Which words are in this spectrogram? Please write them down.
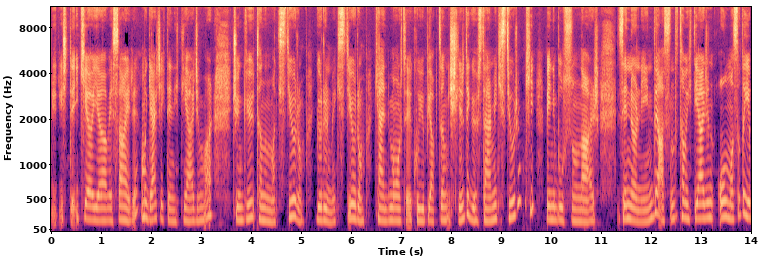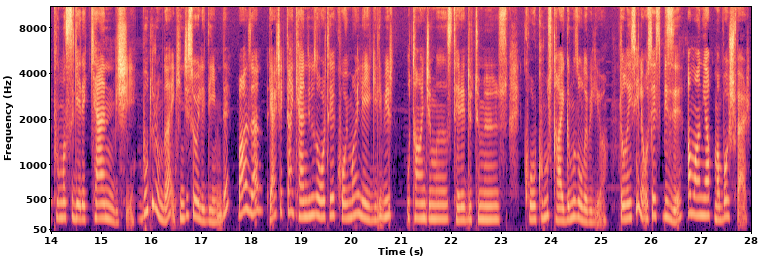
işte iki aya vesaire ama gerçekten ihtiyacım var. Çünkü tanınmak istiyorum, görülmek istiyorum. Kendimi ortaya koyup yaptığım işleri de göstermek istiyorum ki beni bulsunlar. Senin örneğinde aslında tam ihtiyacın olmasa da yapılması gereken bir şey. Bu durumda ikinci söylediğimde bazen gerçekten kendimizi ortaya koymayla ilgili bir utancımız, tereddütümüz, korkumuz, kaygımız olabiliyor. Dolayısıyla o ses bizi aman yapma boş ver.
